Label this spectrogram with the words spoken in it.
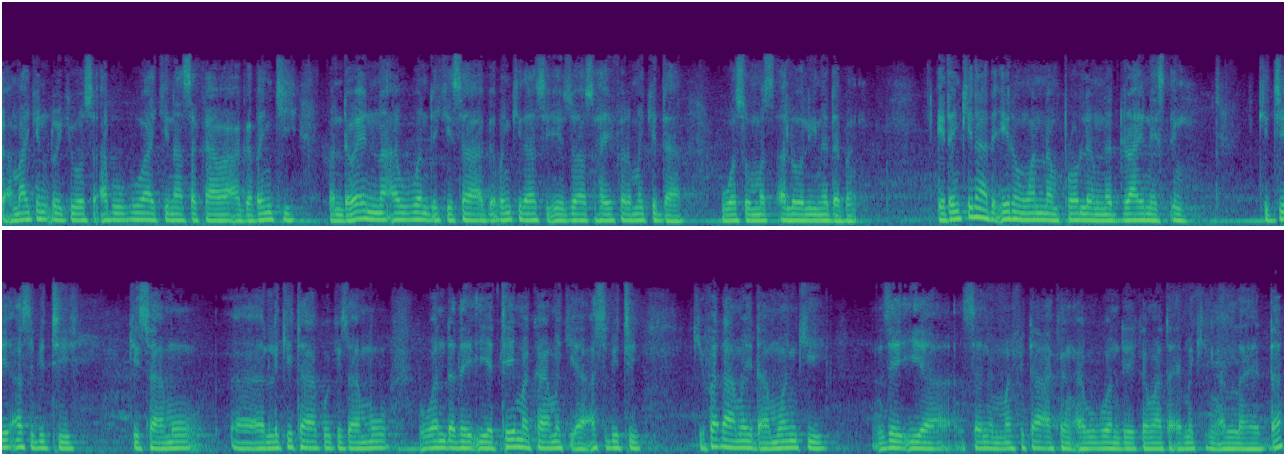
To amma kin ɗauki wasu abubuwa kina sakawa a gabanki wanda wayannan abubuwan da ke sa a gabanki za su iya zuwa su haifar maki da wasu matsaloli na daban. Idan kina da irin wannan problem na dryness din ki je asibiti ki samu likita ko ki samu wanda zai iya taimaka maki a asibiti ki faɗa mai damuwanki zai iya sanin mafita akan abubuwan da ya kamata a makin allah yadda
